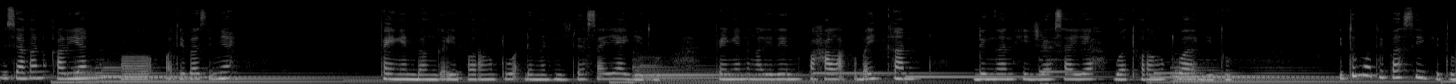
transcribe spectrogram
Misalkan kalian uh, motivasinya pengen banggain orang tua dengan hijrah saya gitu. Pengen ngalirin pahala kebaikan dengan hijrah saya buat orang tua gitu. Itu motivasi gitu.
